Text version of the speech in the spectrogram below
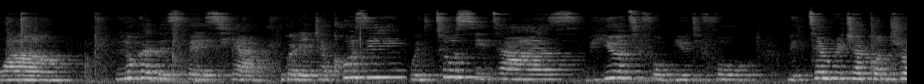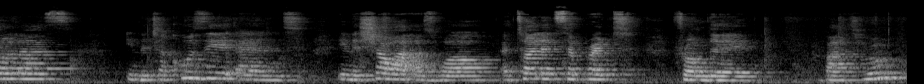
Wow, Look at the space here. We've got a jacuzzi with two seaters. Beautiful, beautiful. With temperature controllers in the jacuzzi and in the shower as well. A toilet separate from the bathroom.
